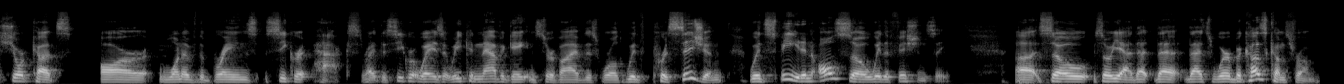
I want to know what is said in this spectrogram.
shortcuts are one of the brain's secret hacks, right? The secret ways that we can navigate and survive this world with precision, with speed, and also with efficiency. Uh, so, so yeah, that that that's where because comes from.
